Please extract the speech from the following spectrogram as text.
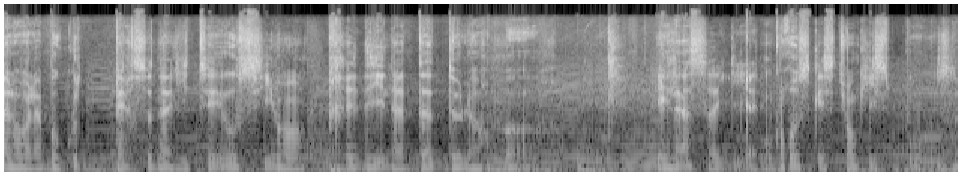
Alors voilà, beaucoup de personnalités aussi ont prédit la date de leur mort. Et là, il y a une grosse question qui se pose.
